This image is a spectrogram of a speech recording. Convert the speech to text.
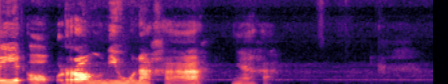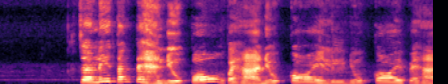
รีดออกร่องนิ้วนะคะ เนี่ยค่ะ จะรีดตั้งแต่นิ้วโป้งไปหานิ้วก้อย หรือนิ้วก้อยไปหา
